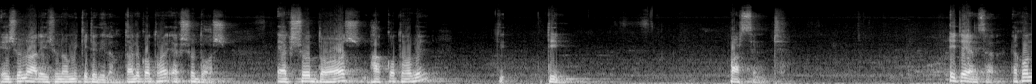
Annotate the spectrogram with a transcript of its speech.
এই শূন্য আর এই শূন্য আমি কেটে দিলাম। তাহলে কত হয়? একশো দশ। একশো দশ ভাগ কত হবে? তিন। পার্সেন্ট। এটাই অ্যান্সার এখন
